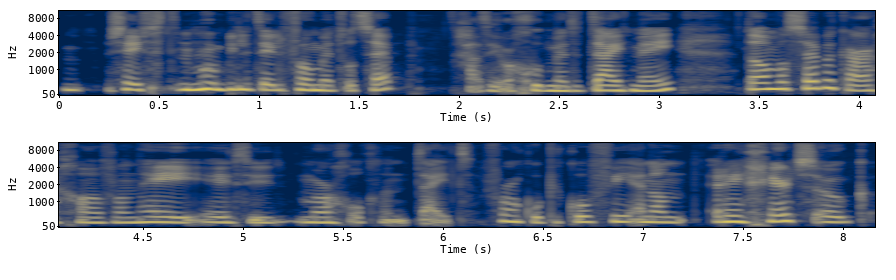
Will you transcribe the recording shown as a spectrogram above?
ze heeft een mobiele telefoon met WhatsApp. Gaat heel erg goed met de tijd mee. Dan WhatsApp ik haar gewoon van... Hey, heeft u morgenochtend tijd voor een kopje koffie? En dan reageert ze ook...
